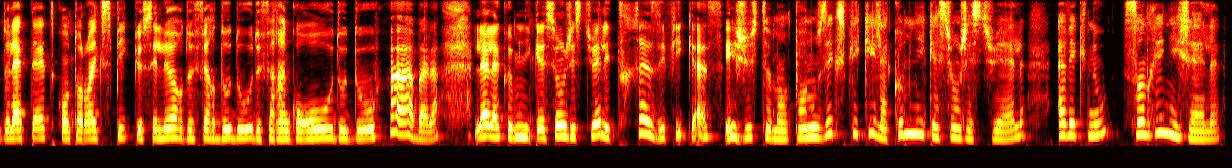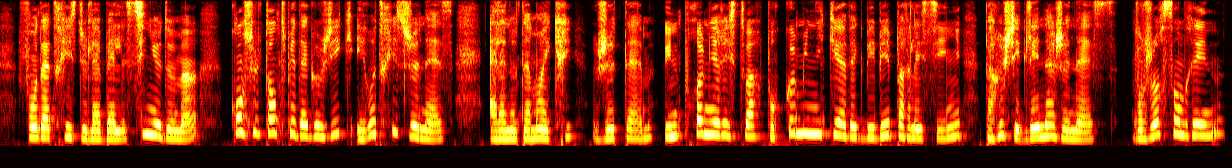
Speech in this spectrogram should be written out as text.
de la tête quand on leur explique que c'est l'heure de faire dodo, de faire un gros dodo. Ah bah là, là la communication gestuelle est très efficace. Et justement, pour nous expliquer la communication gestuelle, avec nous, Sandrine Nigel, fondatrice du label Signe de main, consultante pédagogique et autrice jeunesse. Elle a notamment écrit Je t'aime, une première histoire pour communiquer avec bébé par les signes, paru chez Glénat Jeunesse. Bonjour Sandrine.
